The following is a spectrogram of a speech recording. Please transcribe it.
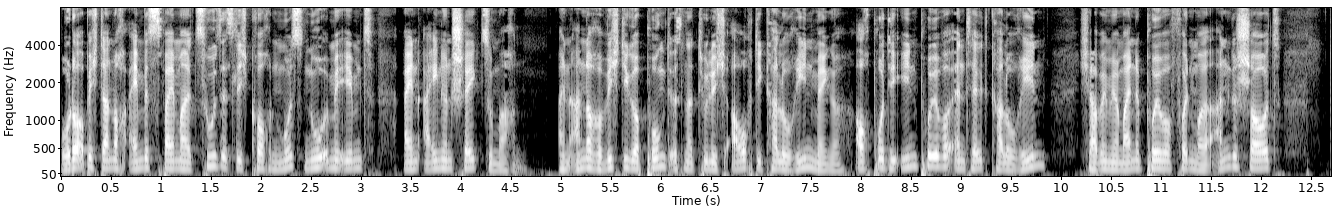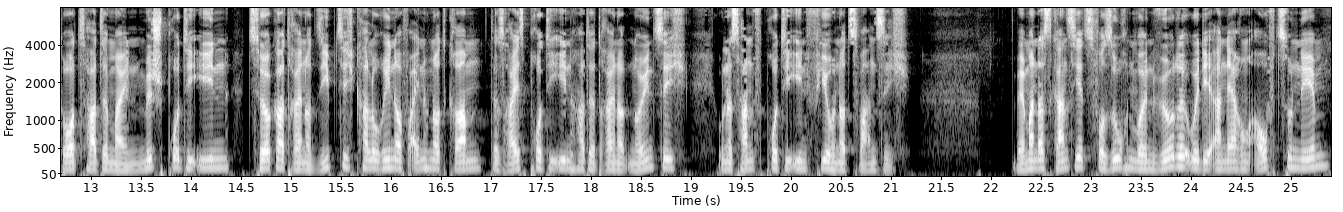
oder ob ich dann noch ein bis zweimal zusätzlich kochen muss, nur um mir eben einen eigenen Shake zu machen. Ein anderer wichtiger Punkt ist natürlich auch die Kalorienmenge. Auch Proteinpulver enthält Kalorien. Ich habe mir meine Pulver vorhin mal angeschaut. Dort hatte mein Mischprotein ca. 370 Kalorien auf 100 Gramm, das Reisprotein hatte 390 und das Hanfprotein 420. Wenn man das Ganze jetzt versuchen wollen würde, über die Ernährung aufzunehmen,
